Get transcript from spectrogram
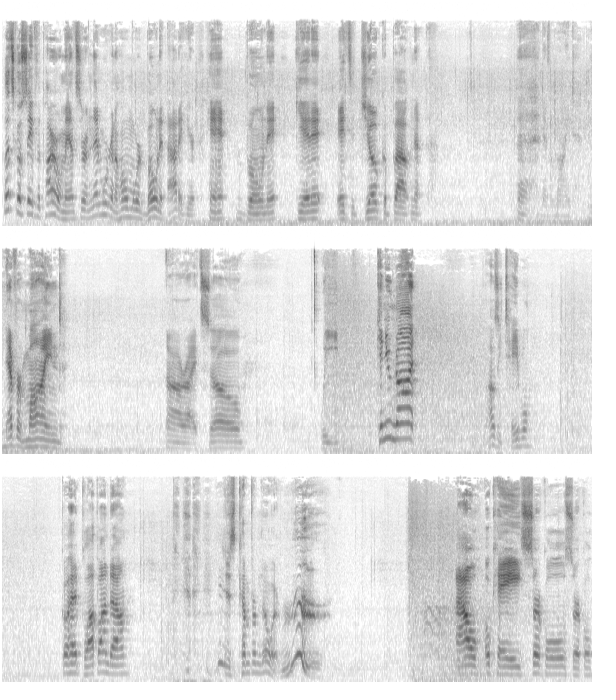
Let's go save the Pyromancer, and then we're going to homeward bone it out of here. bone it. Get it? It's a joke about... Uh, never mind. Never mind. Alright, so... We... Can you not... Lousy table. Go ahead, plop on down. you just come from nowhere. Ow. Okay, circle, circle.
